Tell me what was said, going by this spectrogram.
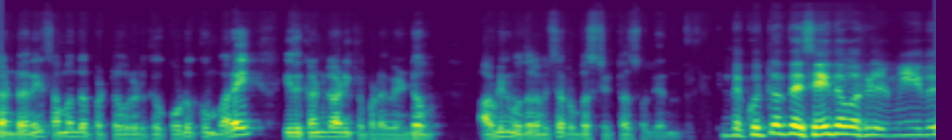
தண்டனை சம்பந்தப்பட்டவர்களுக்கு கொடுக்கும் வரை இது கண்காணிக்கப்பட வேண்டும் அப்படின்னு முதலமைச்சர் ரொம்ப ஸ்ட்ரிக்டா சொல்லியிருந்தார். இந்த குற்றத்தை செய்தவர்கள் மீது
